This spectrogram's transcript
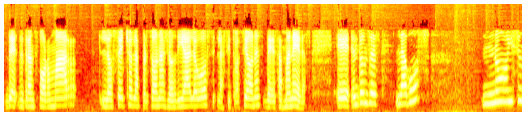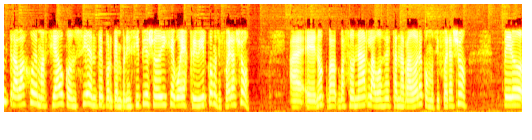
de, de transformar los hechos, las personas, los diálogos, las situaciones de esas maneras. Eh, entonces, la voz no hice un trabajo demasiado consciente porque en principio yo dije voy a escribir como si fuera yo. Ah, eh, ¿no? Va, va, a sonar la voz de esta narradora como si fuera yo. Pero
